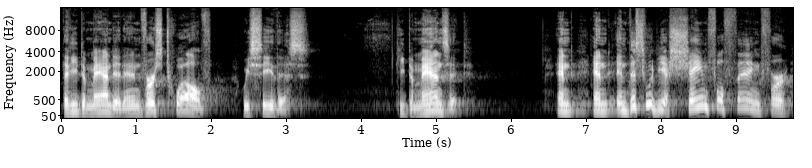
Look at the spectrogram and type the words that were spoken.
that he demanded. And in verse 12, we see this. He demands it. And, and, and this would be a shameful thing for,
